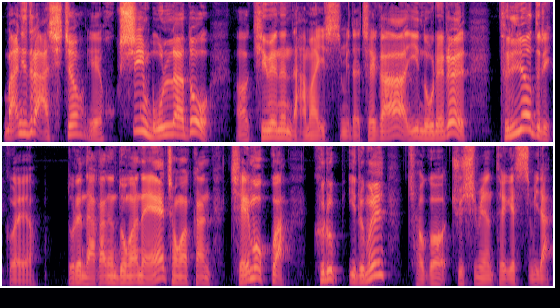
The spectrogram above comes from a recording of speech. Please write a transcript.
많이들 아시죠? 예, 혹시 몰라도 어, 기회는 남아 있습니다. 제가 이 노래를 들려드릴 거예요. 노래 나가는 동안에 정확한 제목과 그룹 이름을 적어 주시면 되겠습니다.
